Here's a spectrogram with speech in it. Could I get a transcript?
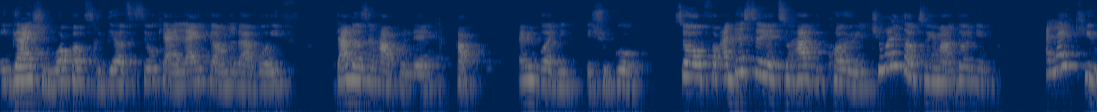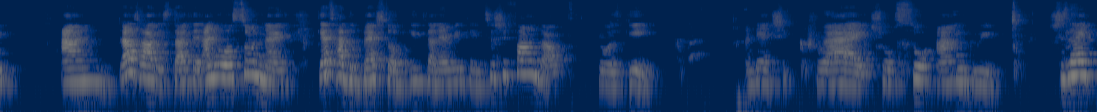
a guy should walk up to the girl to say, okay, I like you and all that. But if that doesn't happen, then ha, everybody, it should go. So for Adesoye to have the courage, she went up to him and told him, I like you. And that's how it started. And it was so nice. Get her the best of gifts and everything. Till she found out he was gay. And then she cried. She was so angry. She's like,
